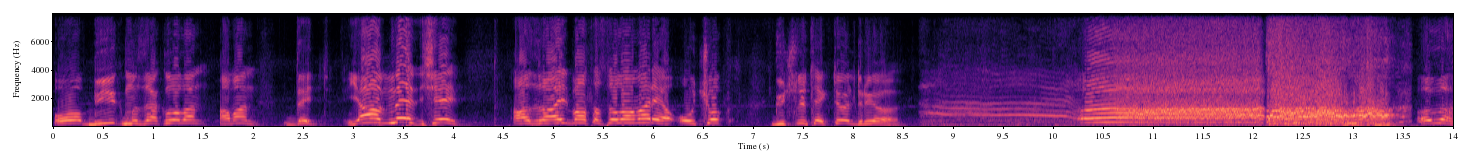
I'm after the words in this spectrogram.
O büyük mızraklı olan aman de ya ne şey Azrail baltası olan var ya o çok güçlü tekte öldürüyor. Allah.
